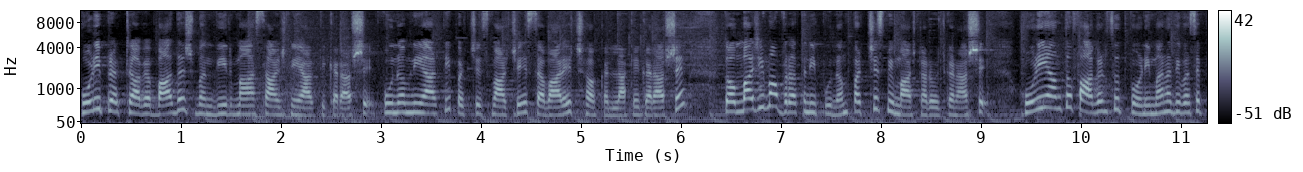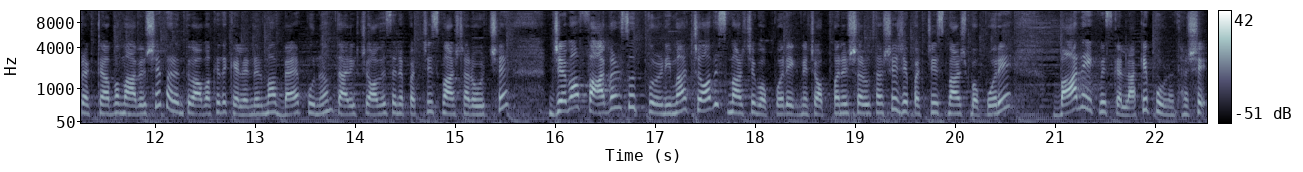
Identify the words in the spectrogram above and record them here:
હોળી પ્રગટાવ્યા બાદ જ મંદિરમાં સાંજની આરતી કરાશે. પૂનમની આરતી પચીસ માર્ચે સવારે છ કલાકે કરાશે. તો અંબાજીમાં વ્રતની પૂનમ પચીસમી માર્ચના રોજ ગણાશે. હોળી આમ તો ફાગણ સુદ પૂર્ણિમાના દિવસે પ્રગટાવવામાં આવે છે, પરંતુ આ વખતે કેલેન્ડરમાં બે પૂનમ, તારીખ ચોવીસ અને પચીસ માર્ચના રોજ છે. જેમાં ફાગણ સુદ પૂર્ણિમા ચોવીસ માર્ચે બપોરે એકને ચોપ્પને શરૂ થશે, જે પચીસ માર્ચ બપોરે બાર એકવીસ કલાકે પૂર્ણ થશે.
